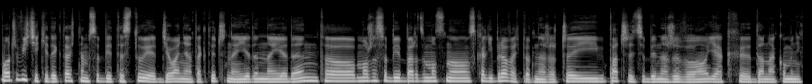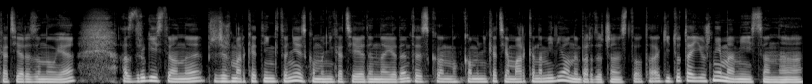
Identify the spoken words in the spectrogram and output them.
Bo oczywiście, kiedy ktoś tam sobie testuje działania taktyczne jeden na jeden, to może sobie bardzo mocno skalibrować pewne rzeczy i patrzeć sobie na żywo, jak dana komunikacja rezonuje. A z drugiej strony, przecież marketing to nie jest komunikacja jeden na jeden, to jest kom- komunikacja marka na miliony bardzo często, tak? I tutaj już nie ma miejsca na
